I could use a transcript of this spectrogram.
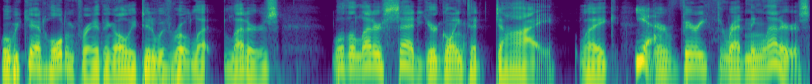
"Well, we can't hold him for anything. All he did was wrote le- letters." Well, the letter said you're going to die. Like Yeah. they're very threatening letters.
